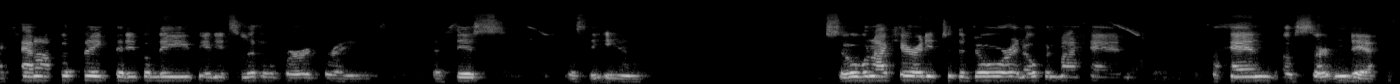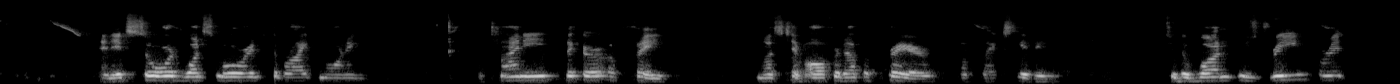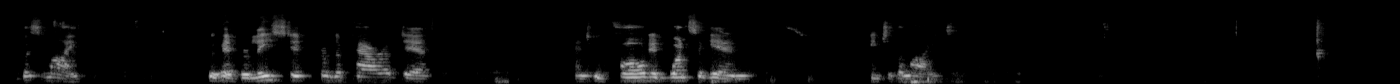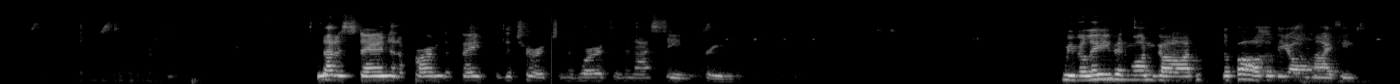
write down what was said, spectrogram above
I cannot but think that it believed in its little bird brain that this was the end. So when I carried it to the door and opened my hand, the hand of certain death, and it soared once more into the bright morning. A tiny flicker of faith must have offered up a prayer of thanksgiving to the one whose dream for it was life, who had released it from the power of death, and who called it once again into the light. Let us stand and affirm the faith of the church in the words of the Nicene Creed. We believe in one God, the Father, the Almighty,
